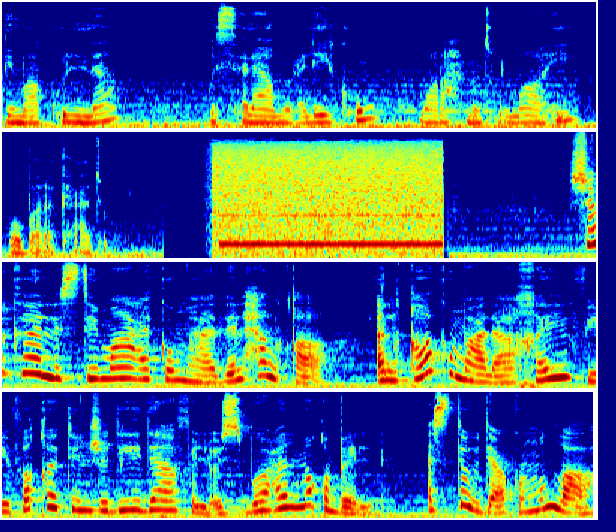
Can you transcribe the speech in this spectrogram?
بما قلنا. والسلام عليكم ورحمة الله وبركاته. شكرا لاستماعكم هذه الحلقة. ألقاكم على خير في فقرة جديدة في الأسبوع المقبل. أستودعكم الله.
